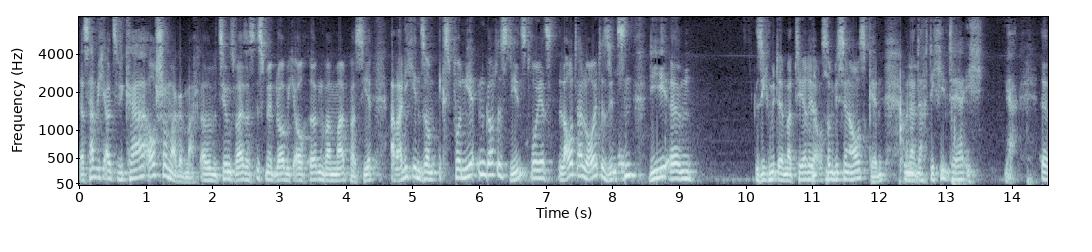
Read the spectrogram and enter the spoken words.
Das habe ich als Vikar auch schon mal gemacht. Also beziehungsweise das ist mir, glaube ich, auch irgendwann mal passiert. Aber nicht in so einem exponierten Gottesdienst, wo jetzt lauter Leute sitzen, die ähm, sich mit der Materie auch so ein bisschen auskennen. Und da dachte ich hinterher, ich, ja, äh,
